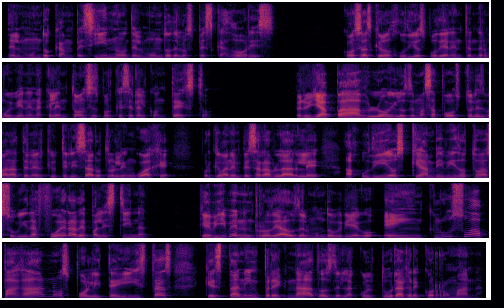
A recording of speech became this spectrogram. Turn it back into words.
del mundo campesino, del mundo de los pescadores, cosas que los judíos podían entender muy bien en aquel entonces porque ese era el contexto. Pero ya Pablo y los demás apóstoles van a tener que utilizar otro lenguaje porque van a empezar a hablarle a judíos que han vivido toda su vida fuera de Palestina que viven rodeados del mundo griego e incluso a paganos politeístas que están impregnados de la cultura grecorromana.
